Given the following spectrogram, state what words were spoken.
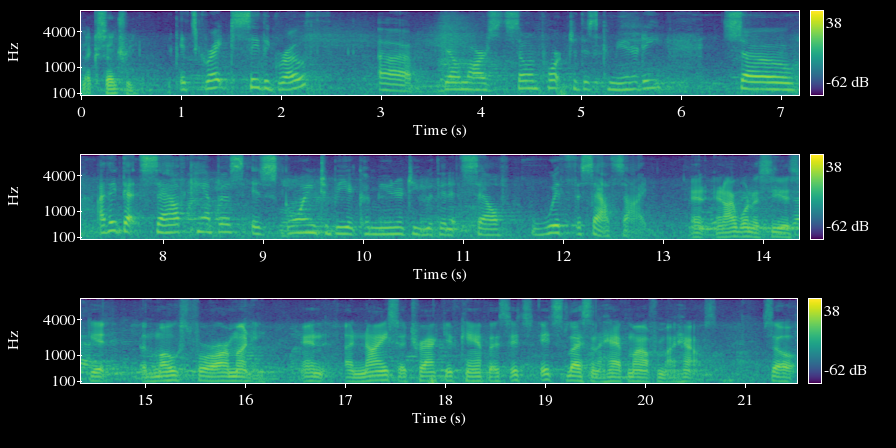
next century. It's great to see the growth. Uh, Del Mar is so important to this community. So I think that South Campus is going to be a community within itself with the South Side. And, and I want to see us get the most for our money and a nice, attractive campus. It's, it's less than a half mile from my house. So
